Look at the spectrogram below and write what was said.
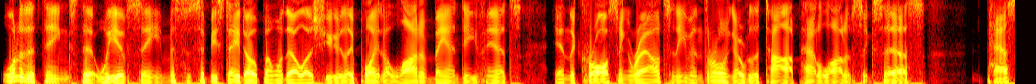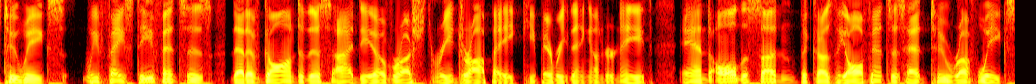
One of the things that we have seen, Mississippi State open with LSU, they played a lot of man defense and the crossing routes and even throwing over the top had a lot of success past two weeks, we've faced defenses that have gone to this idea of rush three, drop eight, keep everything underneath. And all of a sudden, because the offense has had two rough weeks,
